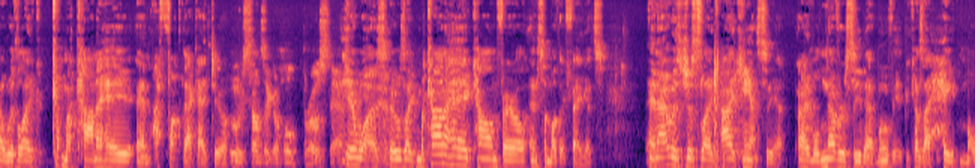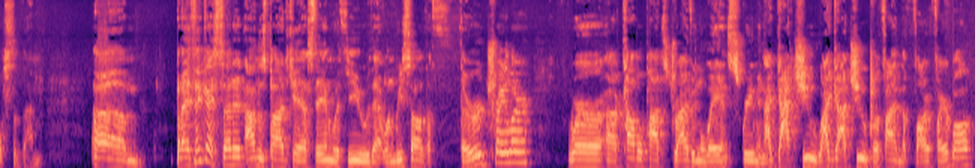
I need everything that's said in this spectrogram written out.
uh, with like McConaughey, and I fuck that guy too. Ooh, sounds like a whole bro stash. It was. It was like McConaughey, Colin Farrell, and some other faggots. And I was just like, I can't see it. I will never see that movie because I hate most of them. Um, but I think I said it on this podcast and with you that when we saw the third trailer where uh, Cobblepot's driving away and screaming, I got you, I got you, behind the fire, fireball.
